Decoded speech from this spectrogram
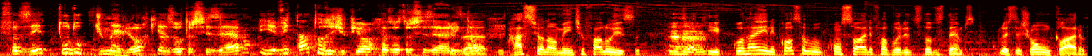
fazer tudo de melhor que as outras fizeram e evitar tudo de pior que as outras fizeram. Exato. Racionalmente eu falo isso. Aham. Só que, Corraine, qual é o seu console favorito de todos os tempos? PlayStation 1, claro.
